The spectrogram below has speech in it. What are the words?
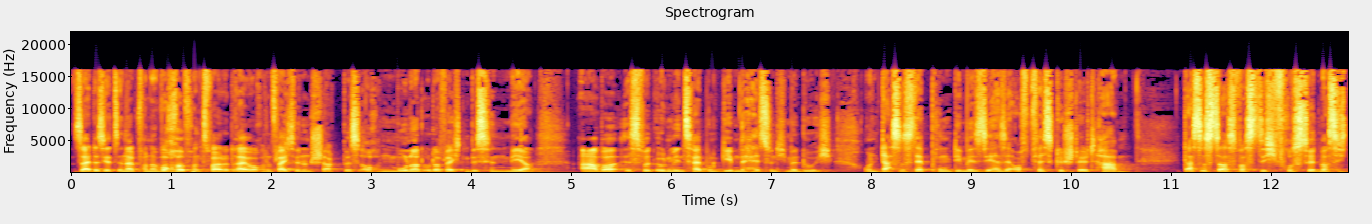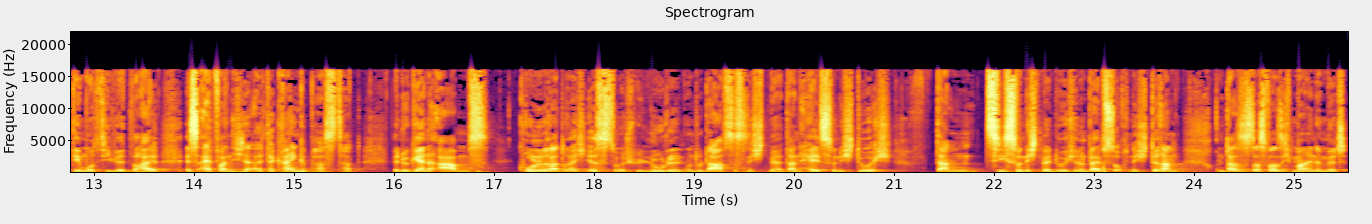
Sei das jetzt innerhalb von einer Woche, von zwei oder drei Wochen, vielleicht wenn du stark bist, auch einen Monat oder vielleicht ein bisschen mehr. Aber es wird irgendwie einen Zeitpunkt geben, da hältst du nicht mehr durch. Und das ist der Punkt, den wir sehr, sehr oft festgestellt haben. Das ist das, was dich frustriert, was dich demotiviert, weil es einfach nicht in den Alltag reingepasst hat. Wenn du gerne abends kohlenhydratreich isst, zum Beispiel Nudeln, und du darfst es nicht mehr, dann hältst du nicht durch dann ziehst du nicht mehr durch und dann bleibst du auch nicht dran. Und das ist das, was ich meine mit,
